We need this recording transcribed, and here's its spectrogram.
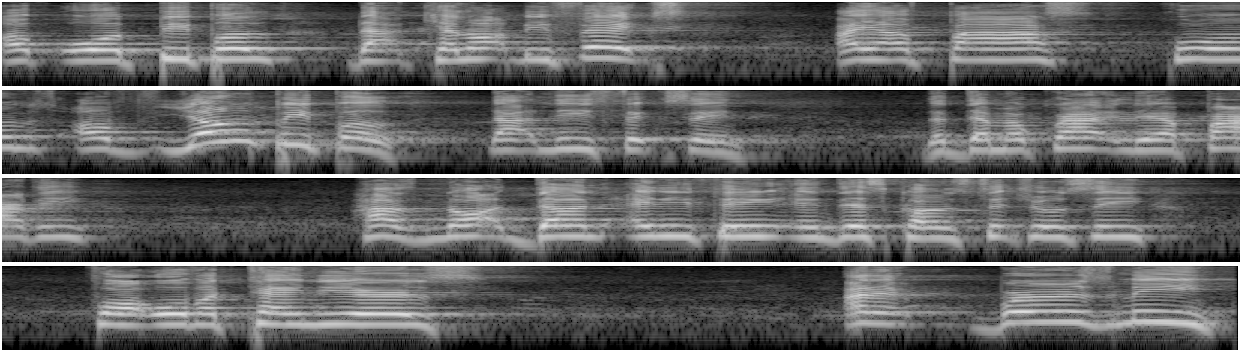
of old people that cannot be fixed. I have passed homes of young people that need fixing. The Democratic Labour Party has not done anything in this constituency for over 10 years. And it burns me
